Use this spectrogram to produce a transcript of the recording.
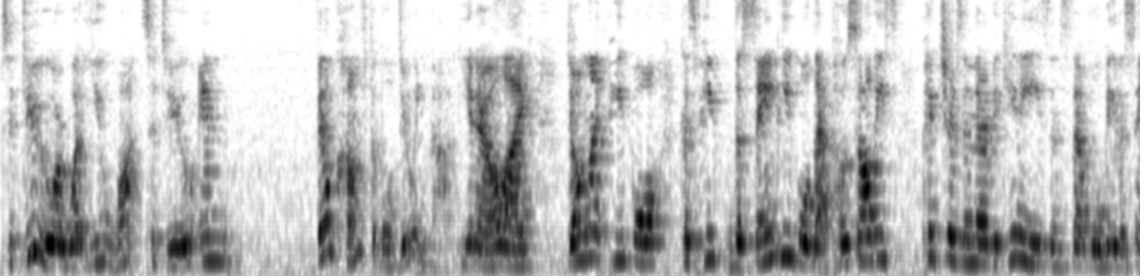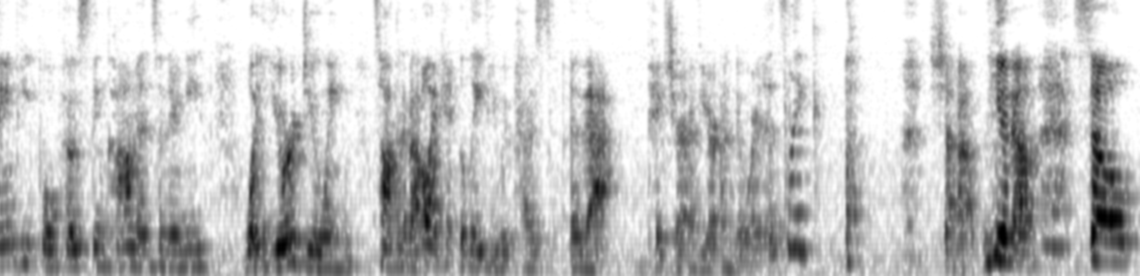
to do or what you want to do and feel comfortable doing that you know? Like don't let people because people the same people that post all these pictures in their bikinis and stuff will be the same people posting comments underneath what you're doing talking about oh i can't believe you would post that picture of your underwear. It's like shut up you know? So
